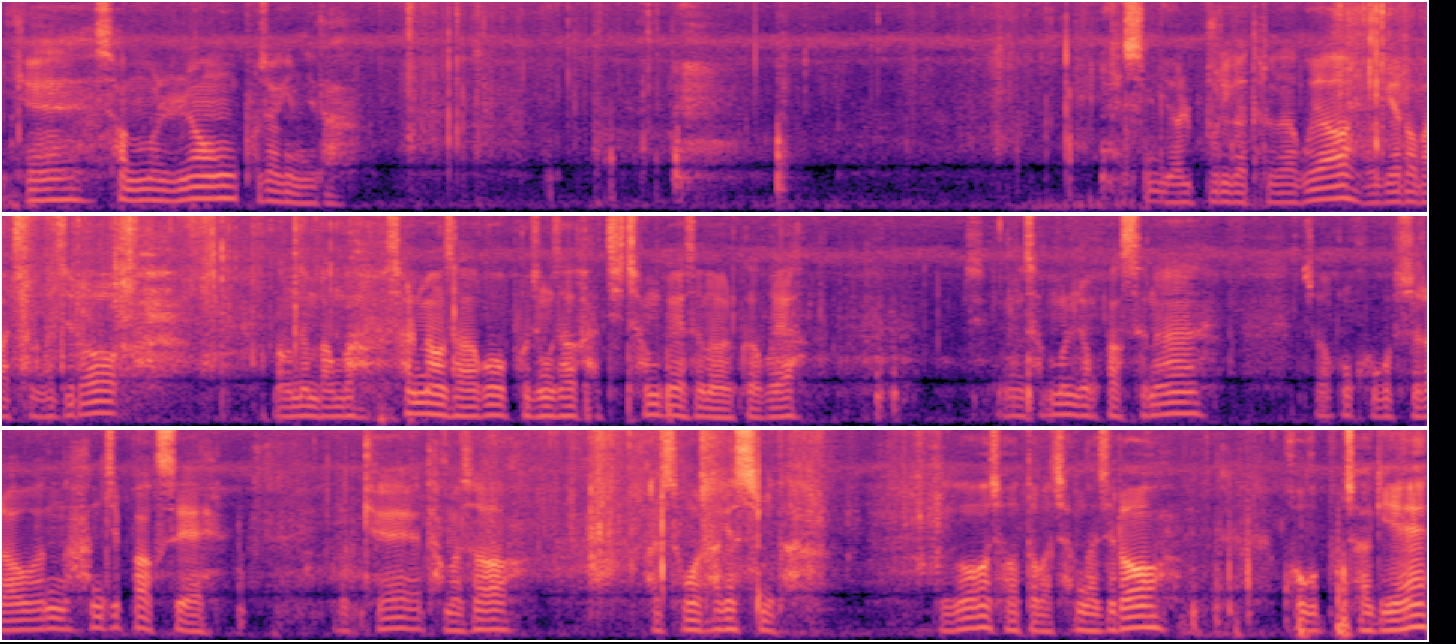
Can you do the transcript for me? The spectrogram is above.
이게 선물용 포장입니다. 열 뿌리가 들어가고요. 여기에도 마찬가지로 먹는 방법 설명서하고 보증서 같이 첨부해서 넣을 거고요. 지금 선물용 박스는 조금 고급스러운 한지 박스에 이렇게 담아서 발송을 하겠습니다. 그리고 저것도 마찬가지로 고급 보자기에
